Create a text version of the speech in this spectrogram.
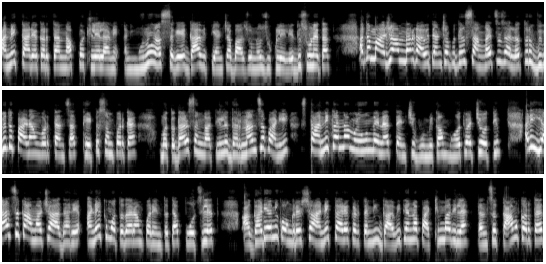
अनेक कार्यकर्त्यांना पटलेला नाही आणि म्हणूनच सगळे गावित यांच्या बाजूने झुकलेले दिसून येतात. आता माझे आमदार गावित यांच्याबद्दल सांगायचं झालं तर विविध पाड्यांवर त्यांचा थेट संपर्क आहे. मतदारसंघातील धरणांचं पाणी स्थानिकांना मिळवून देण्यात त्यांची भूमिका महत्वाची होती. आणि याच कामाच्या आधारे अनेक मतदारांपर्यंत त्या पोहोचल्यात. आघाडी आणि काँग्रेसच्या अनेक कार्यकर्त्यांनी गावित यांना पाठिंबा दिलाय. त्यांचं काम करतायत.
